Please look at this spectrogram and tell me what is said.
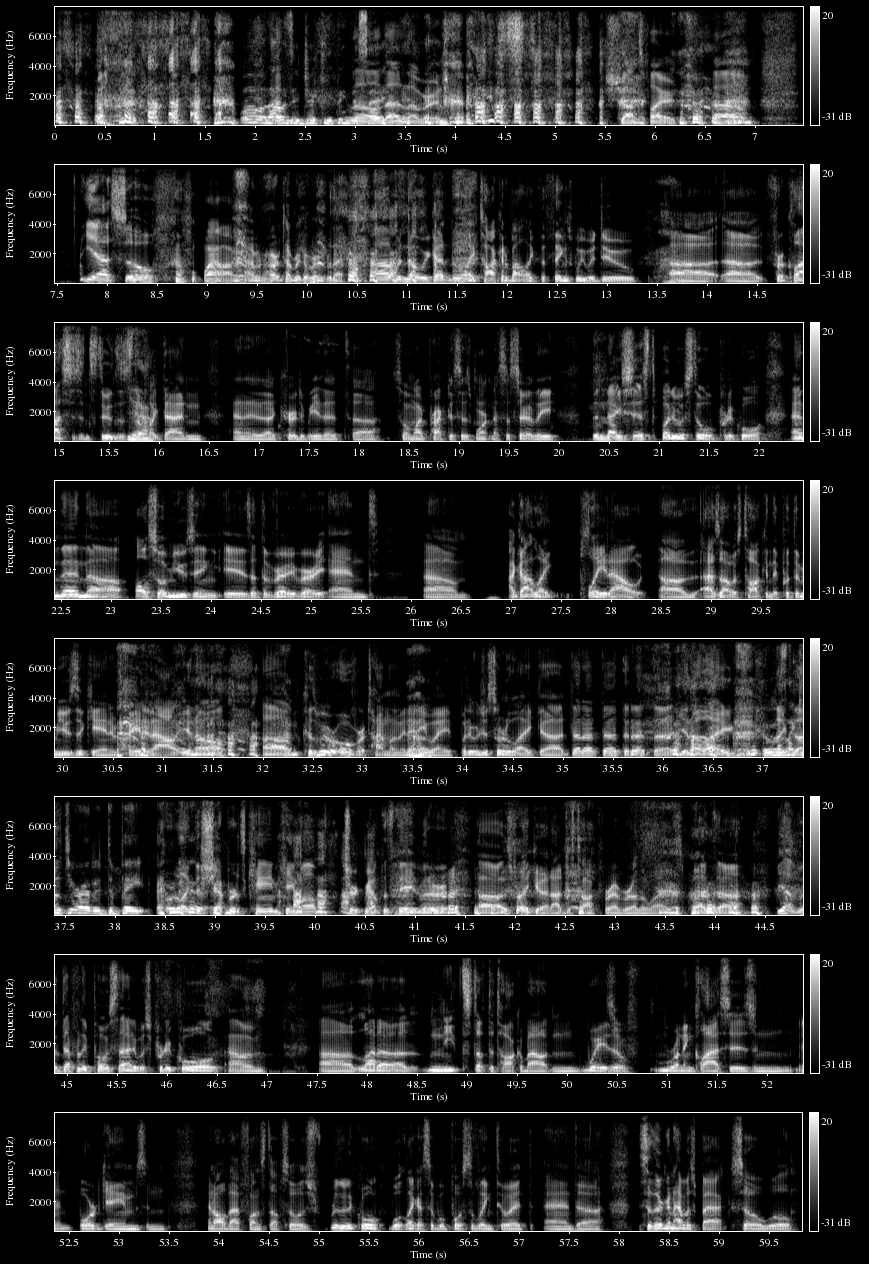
Whoa, that was a jerky thing to No, say. that's not very nice. Shots fired. Um, yeah, so wow, I'm having a hard time recovering for that. Uh, but no, we got into like talking about like the things we would do uh, uh, for classes and students and stuff Yeah. like that, and and it occurred to me that uh, some of my practices weren't necessarily the nicest, but it was still pretty cool. And then uh, also amusing is at the very very end. Um, I got like played out uh, as I was talking. They put the music in and faded out, you know, because we were over a time limit anyway. But it was just sort of like uh, da da da da da da, you know, like it was like, the, you're at a debate. or like the shepherd's cane came up, jerked me off the stage, whatever. Uh, it's really good. I'll just talk forever otherwise. But uh, yeah, we'll definitely post that. It was pretty cool. Um, uh, a lot of neat stuff to talk about and ways of running classes and, and board games and, and all that fun stuff. So it was really, cool. Like I said, we'll post a link to it. And uh, they said they're going to have us back. So we'll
